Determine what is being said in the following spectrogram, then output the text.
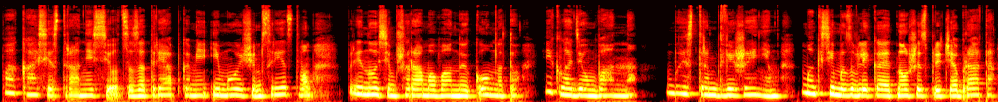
Пока сестра несется за тряпками и моющим средством, приносим шрама в ванную комнату и кладем в ванну. Быстрым движением Максим извлекает нож из плеча брата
